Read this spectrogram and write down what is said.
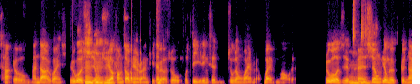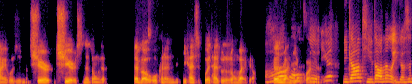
差，有蛮大的关系。如果使用需要放照片的软体，嗯嗯嗯，代表说我自己一定是很注重外貌外貌的。如果我只可能是用用个 Good Night 或者什么 Cheer Cheers 那种的。代表我可能一开始不会太注重外表，哦、跟软体有关的。因为你刚刚提到那个，一个是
